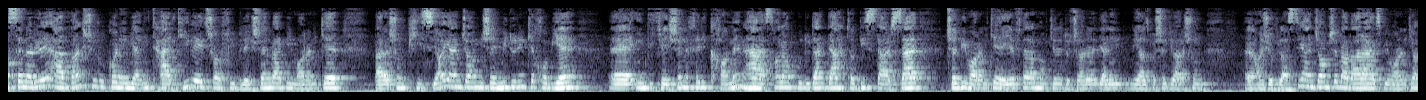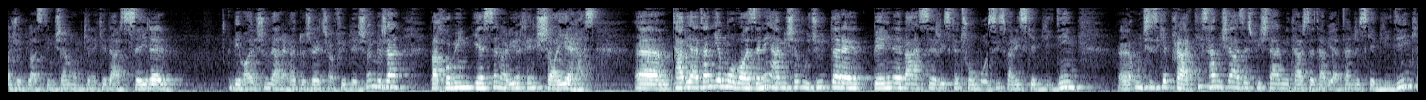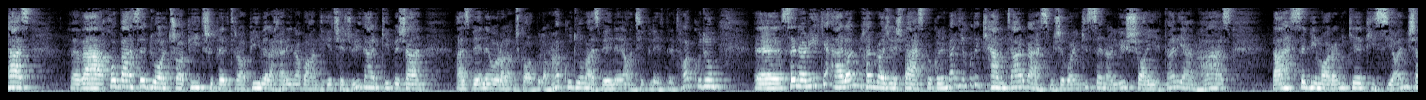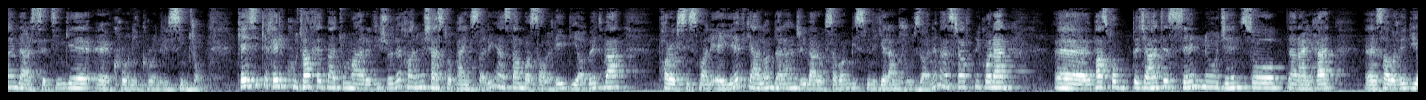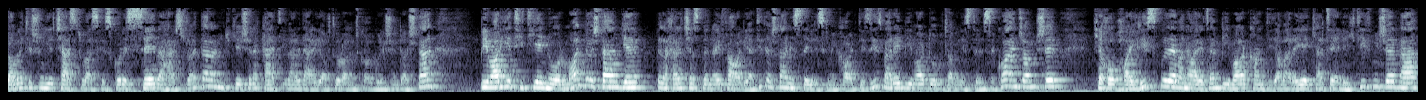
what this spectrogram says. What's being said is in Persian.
سناریوی اول شروع کنیم یعنی ترکیب atrial fibrillation و بیمارانی که براشون PCI انجام میشه. می‌دونیم که خب یه indication خیلی common هست. حالا حدودا 10 تا 20 درصد چه بیمارانی که AF دارن ممکنه دچار یعنی نیاز باشه که براشون آنژیوپلاستی انجام شه و برعکس بیمارانی که آنژیوپلاستی میشن ممکنه که در سیر بیماریشون در حقیقت دچار atrial بشن. و خب این یه سناریو خیلی شایع هست. طبیعتا یه موازنه همیشه وجود داره بین بحث ریسک thrombosis و ریسک bleeding. اون چیزی که practice همیشه ازش بیشتر میترسه طبیعتا ریسک bleeding هست. و خب بحث dual therapy triple therapy بالاخره اینا با هم دیگه چجوری ترکیب بشن؟ از بین oral anticoagulant ها کدوم؟ از بین antiplatelet ها کدوم؟ سناریویی که الان می‌خوایم راجعش بحث بکنیم و یه خورده کمتر بحث میشه با اینکه سناریوی شایعتری هم هست. بحث بیمارانی که PCI میشن در setting chronic coronary syndrome case ی که خیلی کوتاه خدمتتون معرفی شده خانم 65 سالی هستن با سابقه دیابت و paroxysmal AF که الان دارن ریواروکسابان 20 میلی گرم روزانه مصرف می‌کنن. پس خب به جهت سن و جنس و در حقیقت سابقه دیابتشون یه CHADS2 score 3 به هر صورت دارن. indication قطعی برای دریافت oral داشتن. بیماری TTE نرمال داشتن که بالاخره chest pain های فعالیتی داشتن stable ischemic heart disease. برای بیمار dobutamine stress echo انجام میشه که خب high risk بوده و نهایتا بیمار کاندیدا برای cath elective میشه و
